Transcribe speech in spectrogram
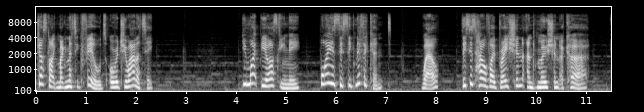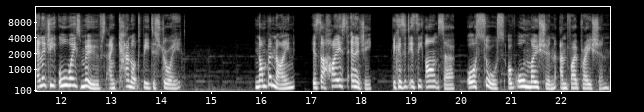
just like magnetic fields or a duality. You might be asking me, why is this significant? Well, this is how vibration and motion occur. Energy always moves and cannot be destroyed. Number 9 is the highest energy because it is the answer or source of all motion and vibration.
